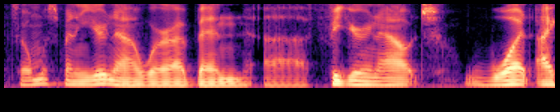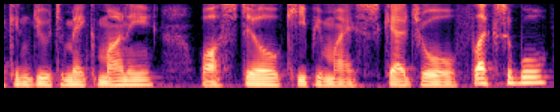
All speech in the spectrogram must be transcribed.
it's almost been a year now where I've been uh, figuring out what I can do to make money while still keeping my schedule flexible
